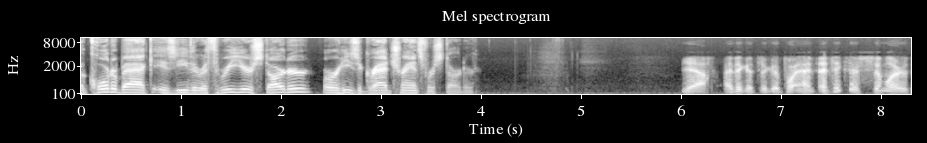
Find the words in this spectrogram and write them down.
a quarterback is either a three-year starter or he's a grad transfer starter. Yeah, I think it's a good point. I, I think there's similar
